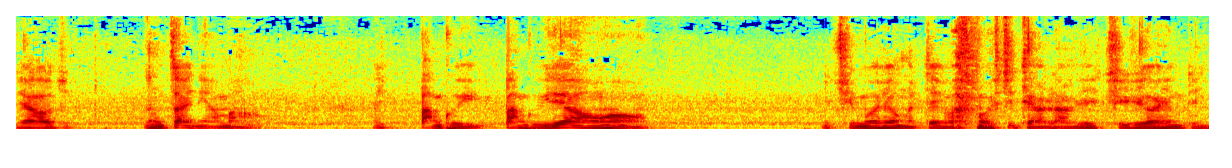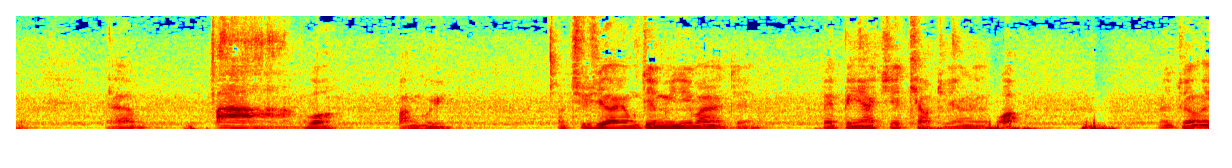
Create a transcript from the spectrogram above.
了两在尔嘛，放开放开了吼，你起要向下底嘛，我这条路你起起要向顶。啊，棒！哇，放开！我就是要用电米你买的，被边啊去翘起来了，哇！你讲，哎，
